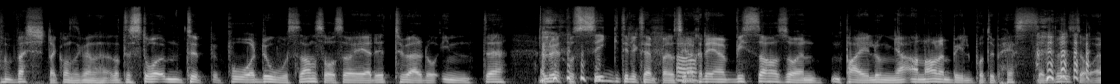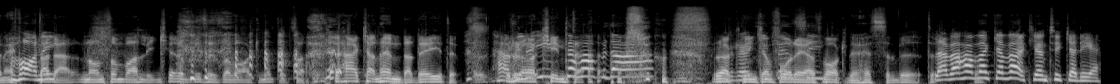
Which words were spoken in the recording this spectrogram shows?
De värsta konsekvenserna. Att det står typ på dosan så, så är det tyvärr då inte, eller du vet på sig till exempel, så Ja. kanske det är, vissa har så en paj lunga, Anna har en bild på typ Hässelby så, en etta där, någon som bara ligger och precis har vaknat. Typ, så. Det här kan hända dig typ. Här vill Rök du inte hamna! Rökning Rök kan få dig att vakna i Hässelby. Typ. Nej, men han verkar verkligen tycka det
